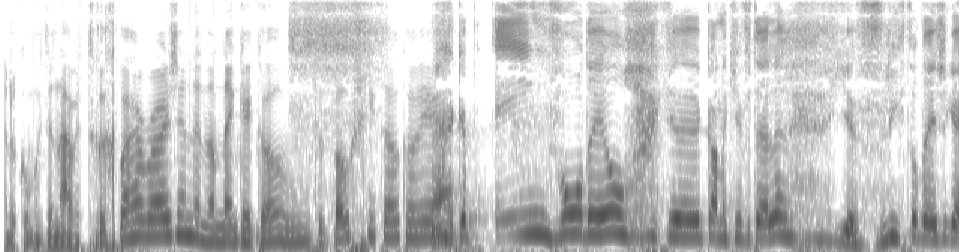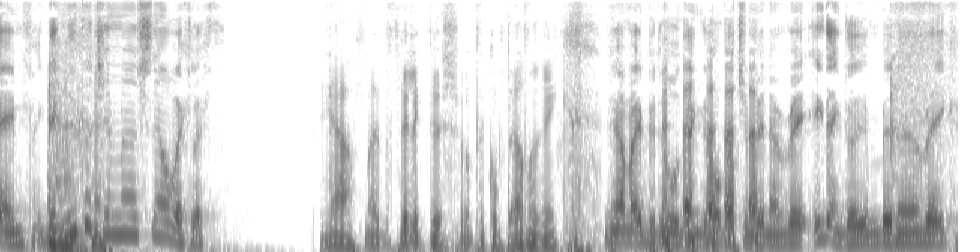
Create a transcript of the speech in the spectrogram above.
En dan kom ik daarna weer terug bij Horizon. En dan denk ik, oh, hoe moet het boogschieten ook alweer? Nou, ik heb één voordeel, ik, uh, kan ik je vertellen. Je vliegt op deze game. Ik denk niet dat je hem uh, snel weglegt. Ja, maar dat wil ik dus, want er komt Elden Ring. Ja, maar ik bedoel, ik denk wel dat je binnen een week... Ik denk dat je hem binnen een week...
